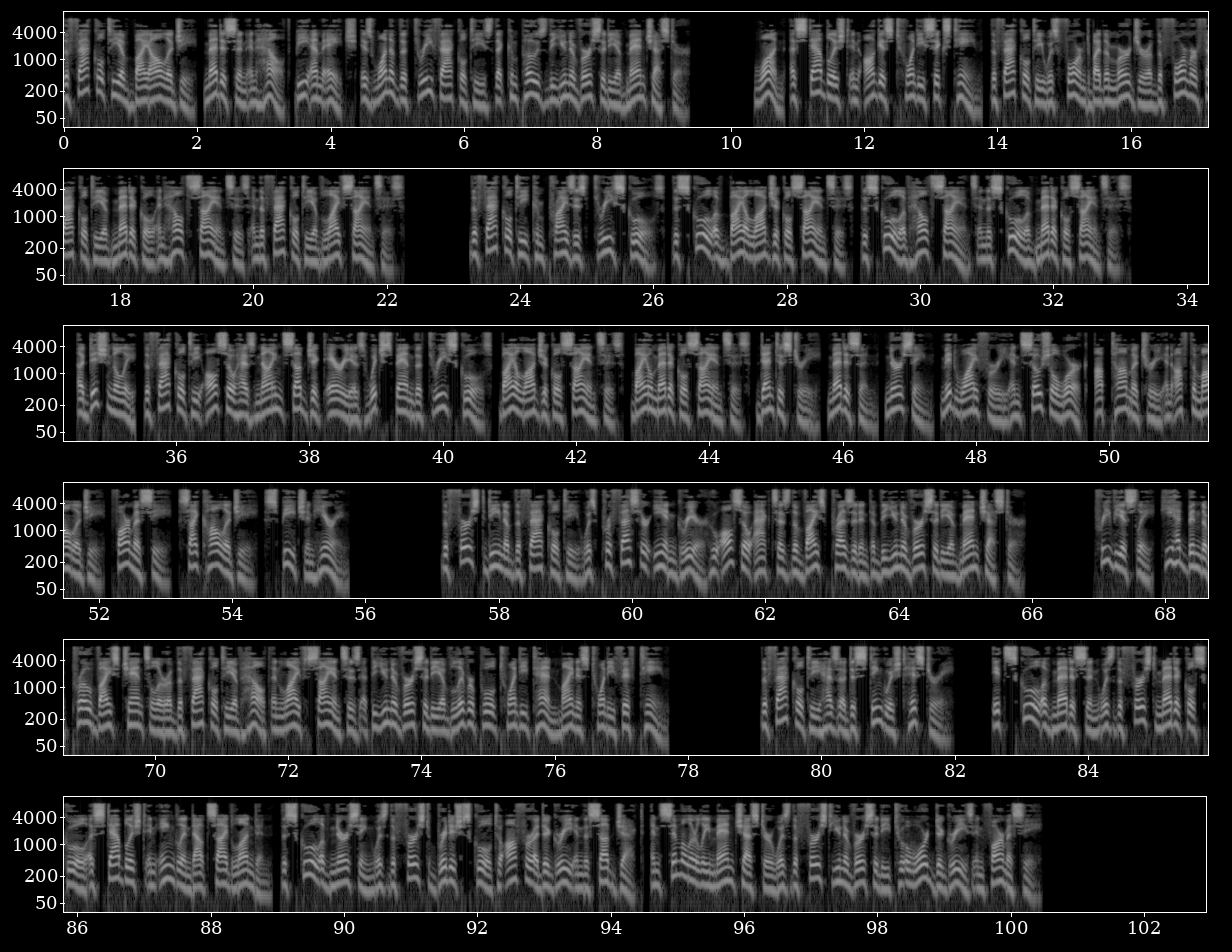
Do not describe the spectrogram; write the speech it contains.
The Faculty of Biology, Medicine and Health (BMH) is one of the three faculties that compose the University of Manchester. 1. Established in August 2016, the faculty was formed by the merger of the former Faculty of Medical and Health Sciences and the Faculty of Life Sciences. The faculty comprises three schools, the School of Biological Sciences, the School of Health Science and the School of Medical Sciences. Additionally, the faculty also has nine subject areas which span the three schools, biological sciences, biomedical sciences, dentistry, medicine, nursing, midwifery and social work, optometry and ophthalmology, pharmacy, psychology, speech and hearing. The first dean of the faculty was Professor Ian Greer who also acts as the vice president of the University of Manchester. Previously, he had been the Pro-Vice-Chancellor of the Faculty of Health and Life Sciences at the University of Liverpool 2010–2015. The faculty has a distinguished history. Its School of Medicine was the first medical school established in England outside London, the School of Nursing was the first British school to offer a degree in the subject, and similarly Manchester was the first university to award degrees in pharmacy.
